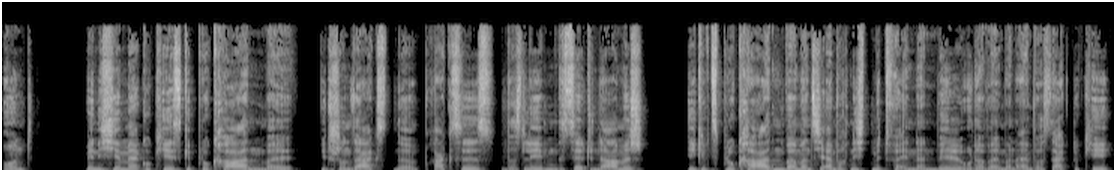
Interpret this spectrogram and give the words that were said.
Und wenn ich hier merke, okay, es gibt Blockaden, weil, wie du schon sagst, eine Praxis, das Leben ist sehr dynamisch. Hier gibt es Blockaden, weil man sich einfach nicht mit verändern will oder weil man einfach sagt, okay,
